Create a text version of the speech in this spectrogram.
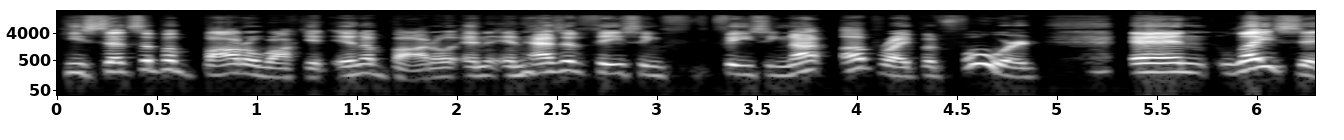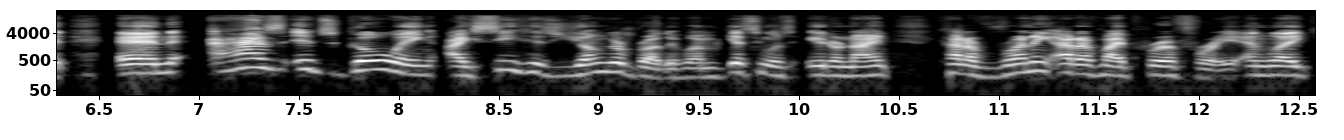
He sets up a bottle rocket in a bottle and, and has it facing facing not upright but forward, and lights it. And as it's going, I see his younger brother, who I'm guessing was eight or nine, kind of running out of my periphery. And like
